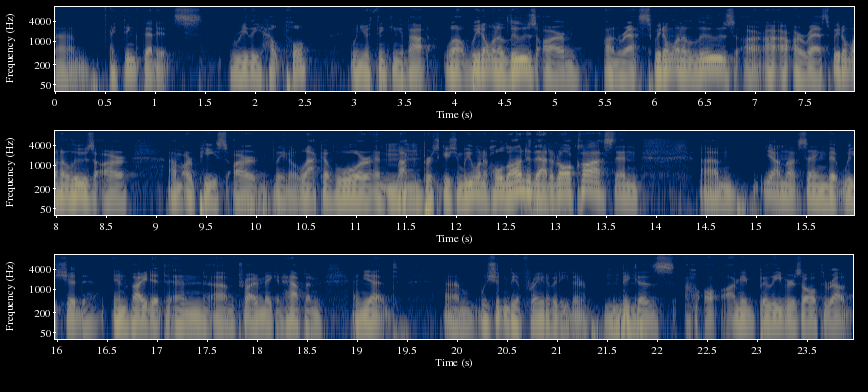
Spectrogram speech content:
um, I think that it's really helpful when you're thinking about well, we don't want to lose our unrest, we don't want to lose our, our, our rest, we don't want to lose our um, our peace, our you know lack of war and lack of Mhm. persecution. We want to hold on to that at all costs. And um, yeah, I'm not saying that we should invite it and um, try to make it happen, and yet um, we shouldn't be afraid of it either, Mhm. because I mean, believers all throughout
